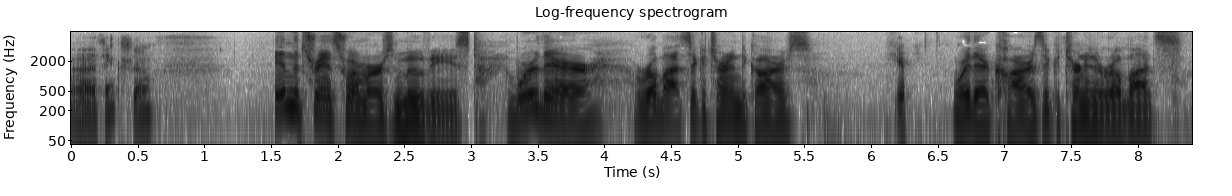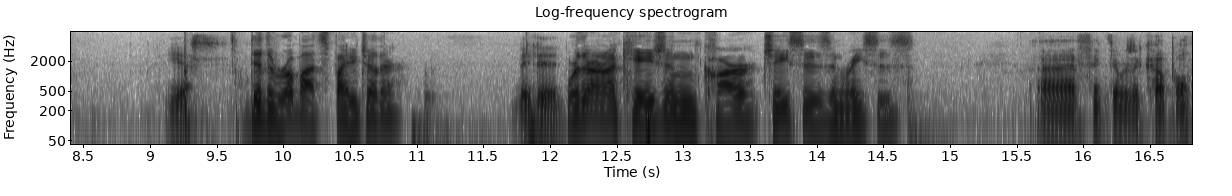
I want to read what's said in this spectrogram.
Uh, I think so. In the Transformers movies, were there robots that could turn into cars? Were there cars that could turn into robots? Yes. Did the robots fight each other? They did. Were there on occasion car chases and races? Uh, I think there was a couple.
